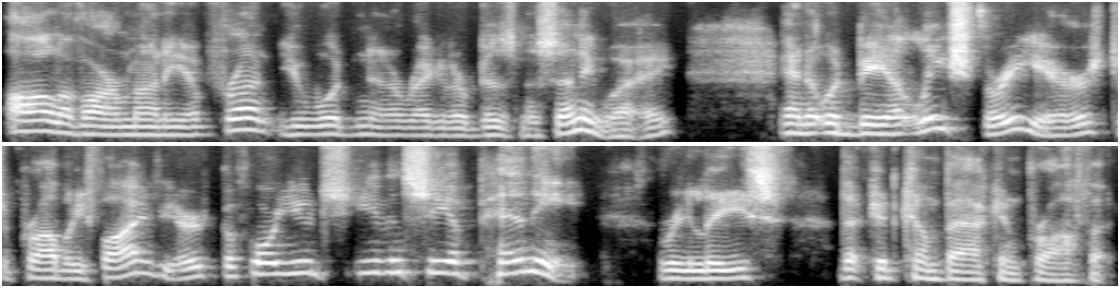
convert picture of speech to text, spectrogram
all of our money up front. You wouldn't in a regular business anyway. And it would be at least 3 years to probably 5 years before you'd even see a penny release that could come back in profit.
